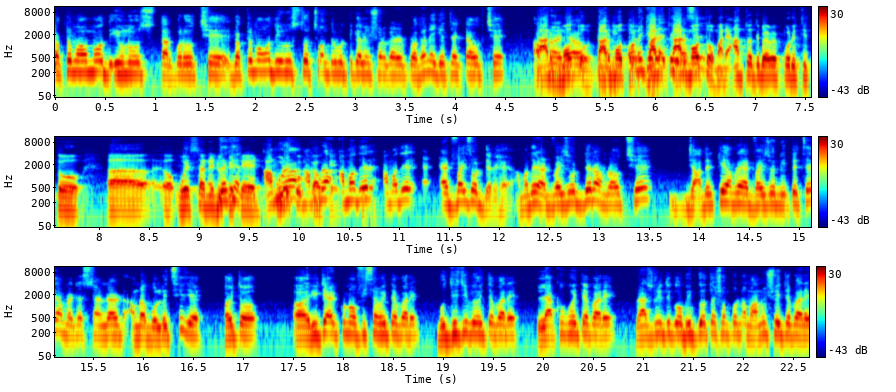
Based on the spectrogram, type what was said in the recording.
ডক্টর মোহাম্মদ ইউনুস তারপরে হচ্ছে ডক্টর মোহাম্মদ ইউনুস তো চন্দ্রবর্তীকালীন অন্তর্বর্তীকালীন সরকারের প্রধান এক্ষেত্রে একটা হচ্ছে তার মতো তার মতো মানে তার মতো মানে আন্তর্জাতিকভাবে পরিচিত ওয়েস্টার্ন এডুকেটেড আমরা আমরা আমাদের আমাদের অ্যাডভাইজারদের হ্যাঁ আমাদের অ্যাডভাইজারদের আমরা হচ্ছে যাদেরকে আমরা অ্যাডভাইজার নিতে চাই আমরা একটা স্ট্যান্ডার্ড আমরা বলেছি যে হয়তো রিটায়ার্ড কোনো অফিসার হইতে পারে বুদ্ধিজীবী হইতে পারে লেখক হইতে পারে রাজনৈতিক অভিজ্ঞতা সম্পন্ন মানুষ হইতে পারে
